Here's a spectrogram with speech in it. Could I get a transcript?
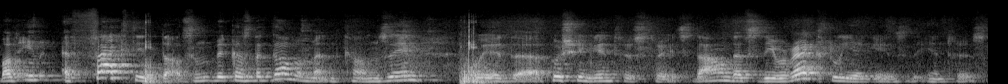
but in effect, it doesn't because the government comes in with uh, pushing interest rates down. That's directly against the interest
